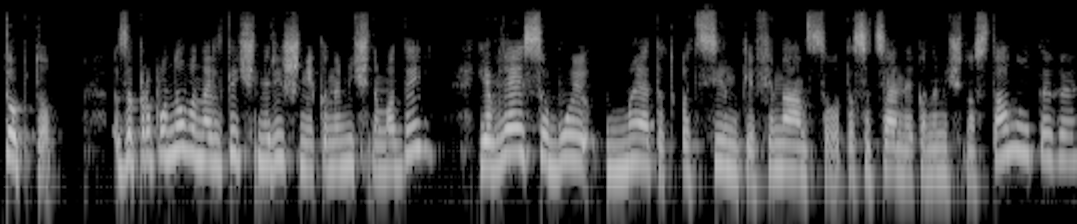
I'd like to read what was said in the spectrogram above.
Тобто, запропоноване аналітичне рішення економічна модель являє собою метод оцінки фінансового та соціально-економічного стану ОТГ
